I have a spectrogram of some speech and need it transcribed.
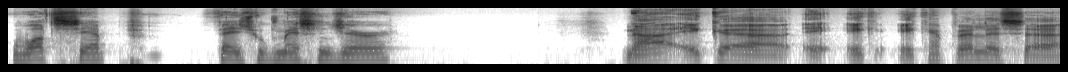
WhatsApp, Facebook Messenger? Nou, ik, uh, ik, ik heb wel eens. Uh,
